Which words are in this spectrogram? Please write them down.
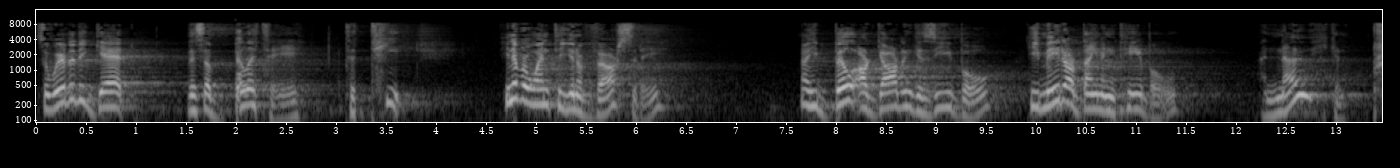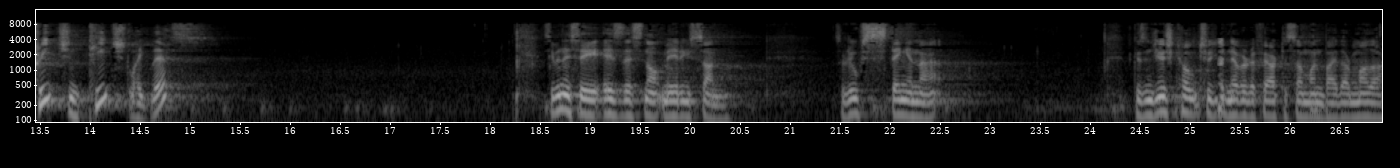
So where did he get this ability to teach? He never went to university. Now he built our garden gazebo. He made our dining table. And now he can preach and teach like this. See, when they say, is this not Mary's son? There's a real sting in that. Because in Jewish culture, you'd never refer to someone by their mother.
